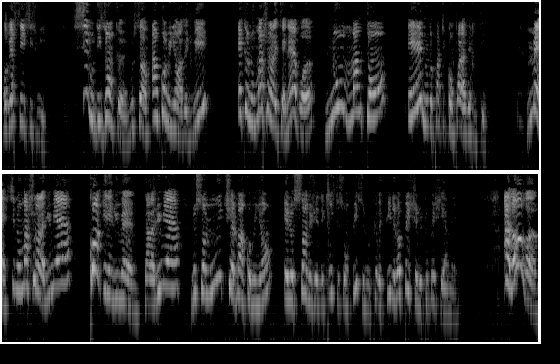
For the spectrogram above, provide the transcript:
au verset 6, oui. Si nous disons que nous sommes en communion avec lui et que nous marchons dans les ténèbres, nous mentons et nous ne pratiquons pas la vérité. Mais si nous marchons dans la lumière, comme il est lui-même dans la lumière, nous sommes mutuellement en communion et le sang de Jésus-Christ, son Fils, nous purifie de nos péchés, de tout péché. Amen. Alors,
